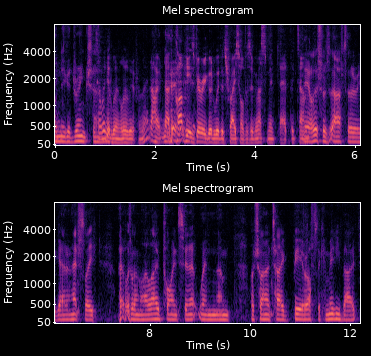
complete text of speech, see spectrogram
than you could drink. So, So we could learn a little bit from that. No, no, the club here is very good with its race officer. We must admit that. But um, Yeah, well, this was after the regatta, and actually, that was one of my low points in it when um, I was trying to take beer off the committee boats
